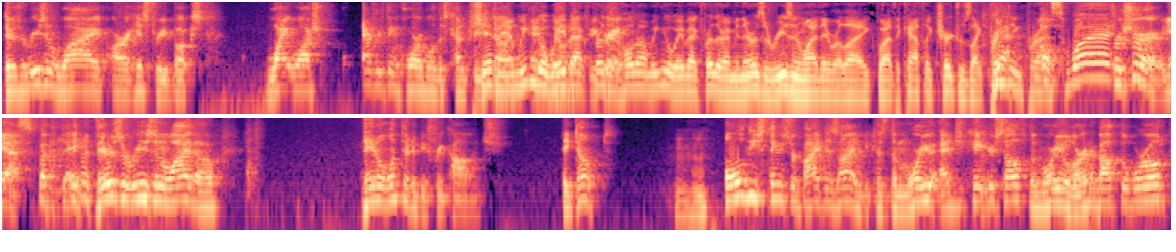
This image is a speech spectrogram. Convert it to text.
There's a reason why our history books whitewash everything horrible this country. Shit, man, we can go way build it up back further. Hold on, we can go way back further. I mean, there was a reason why they were like, why the Catholic Church was like printing Yeah. press. Oh, what? For sure, yes. But they, there's a reason why, though. They don't want there to be free college. They don't. Mm-hmm. All these things are by design because the more you educate yourself, the more you learn about the world,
